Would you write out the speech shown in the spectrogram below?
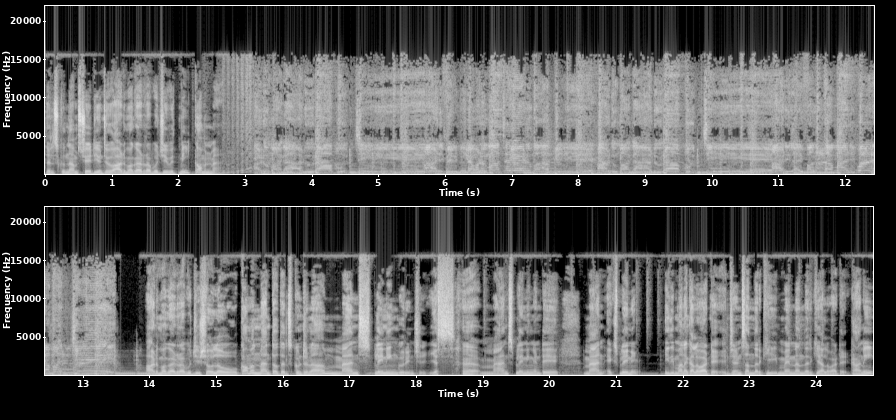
తెలుసుకుందాం. స్టేట్ యూన్ టు ఆడుమగాడు రాబుజీ with me common man Aadu Magaadu Ra బుజ్జి ఆడి పెట్టినప్పుడు మార్చలేడు బాబీ ఆడు మగాడు రా బుజ్జి. ఆడి లైఫ్ అంతా మాడిపోయిన బుజ్జి. ఆడమగాడు రాబుజీ షోలో కామన్ మ్యాన్తో తెలుసుకుంటున్నాం మ్యాన్స్ ప్లేనింగ్ గురించి. ఎస్ మ్యాన్స్ ప్లేనింగ్ అంటే మ్యాన్ ఎక్స్ప్లెయినింగ్ ఇది మనకు అలవాటే. జెంట్స్ అందరికీ మెన్ అందరికీ అలవాటే. కానీ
